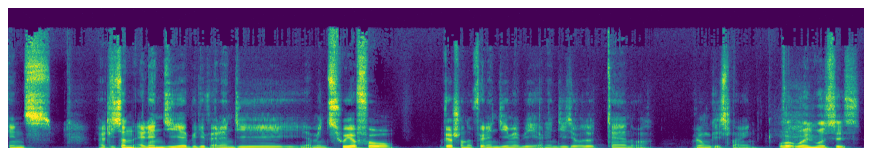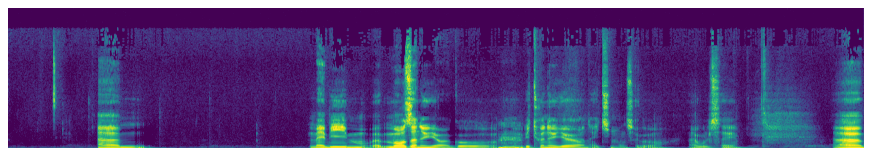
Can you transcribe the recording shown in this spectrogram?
since at least on lnd i believe lnd i mean three or four version of lnd maybe lnd 0.10 or along this line wh- when was this? um maybe m- more than a year ago Mhm. between a year and 18 months ago i will say uh,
